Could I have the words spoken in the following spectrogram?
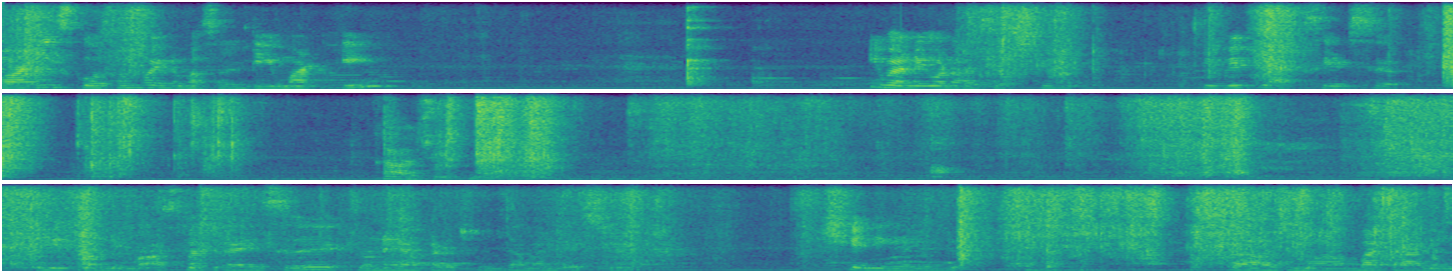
బాటిల్స్ కోసం పోయినాం అసలు డీమార్ట్కి ఇవన్నీ కొనాల్సి వచ్చింది. ఇవి ఫ్లాక్ సీడ్స్ కాజు. ఇవి కొన్ని బాస్మతి రైస్ ఎట్లున్నాయో అక్కడ చూద్దామని తెచ్చిన. శనగలు రాజ్మా బఠానీ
